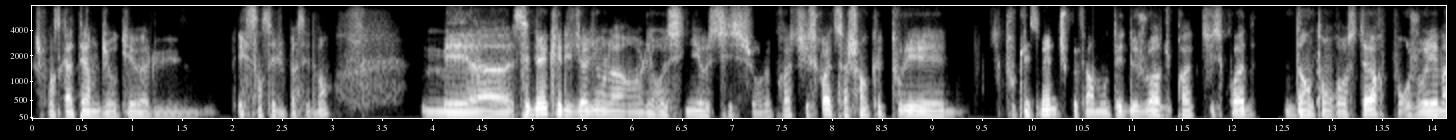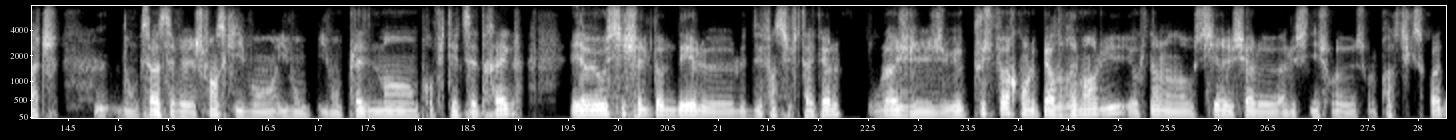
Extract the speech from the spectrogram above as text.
je pense qu'à terme, JOK va lui, est censé lui passer devant. Mais euh, c'est bien qu'Eli Jali, on l'ait re-signé aussi sur le Practice Squad, sachant que tous les, toutes les semaines, tu peux faire monter deux joueurs du Practice Squad dans ton roster pour jouer les matchs. Mm. Donc ça, c'est, je pense qu'ils vont, ils vont, ils vont pleinement profiter de cette règle. Et il y avait aussi Shelton Day, le, le defensive tackle, où là, j'ai eu plus peur qu'on le perde vraiment, lui. Et au final, on a aussi réussi à le, à le signer sur le, sur le Practice Squad.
